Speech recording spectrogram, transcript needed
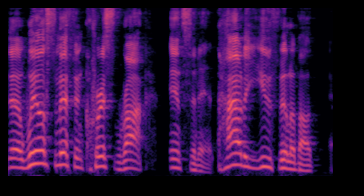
the Will Smith and Chris Rock incident. How do you feel about that?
